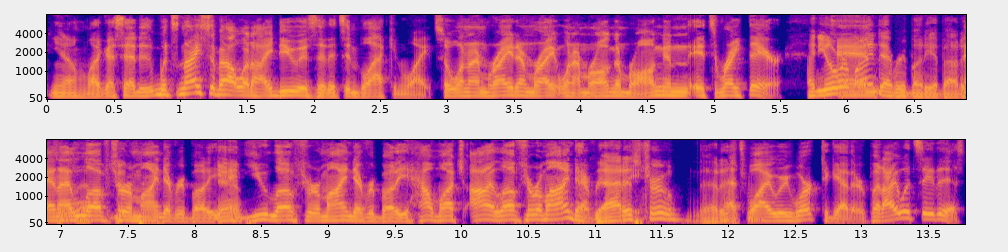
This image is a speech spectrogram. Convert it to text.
you know, like I said, what's nice about what I do is that it's in black and white. So when I'm right, I'm right. When I'm wrong, I'm wrong, and it's right there. And you'll and, remind everybody about it. And. I love to remind everybody, yeah. and you love to remind everybody how much I love to remind everybody. That is true. That is that's true. why we work together. But I would say this:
